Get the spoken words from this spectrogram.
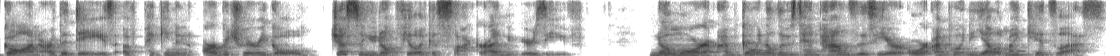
Gone are the days of picking an arbitrary goal just so you don't feel like a slacker on New Year's Eve. No more, I'm going to lose 10 pounds this year, or I'm going to yell at my kids less.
